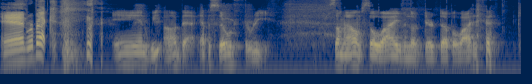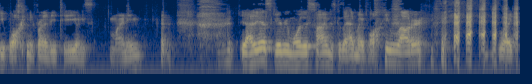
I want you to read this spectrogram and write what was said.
And we're back. And we are back, episode three. Somehow I'm still alive, even though dirt up a lot. Keep walking in front of VT when he's mining. yeah, I think that scared me more this time, just because I had my volume louder. It's like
